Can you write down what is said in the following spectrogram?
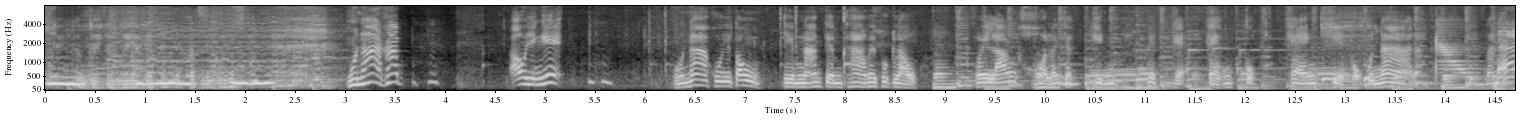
กินทำใจทำใจทำใจแป๊บนึงหัวหน้าครับ เอาอย่างนี้ หัวหน้าคงจะต้องเตรียมน้ำเตรียมท่าไว้พวกเรา ไว้ล้างคอหลังจากกิน เป็ดแกะแกงกบแกงเขียดของหัวหน้าน่ะนะได้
